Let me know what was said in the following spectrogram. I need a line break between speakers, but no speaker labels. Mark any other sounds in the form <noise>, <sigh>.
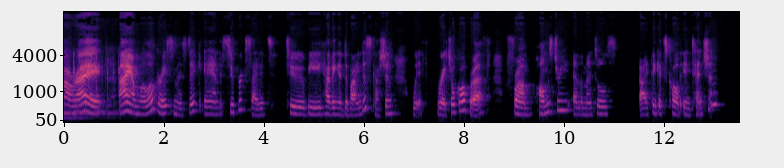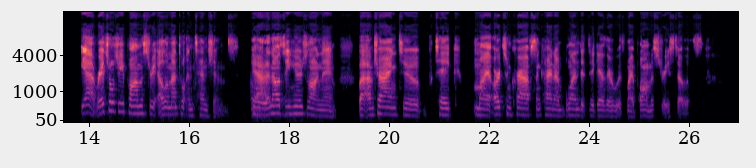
All right. I am Willow Grace Mystic and super excited to be having a divine discussion with Rachel Galbraith from Palmistry Elementals. I think it's called Intention.
Yeah, Rachel G. Palmistry Elemental Intentions. Oh, yeah, I know it's a huge long name, but I'm trying to take my arts and crafts and kind of blend it together with my palmistry. So it's,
